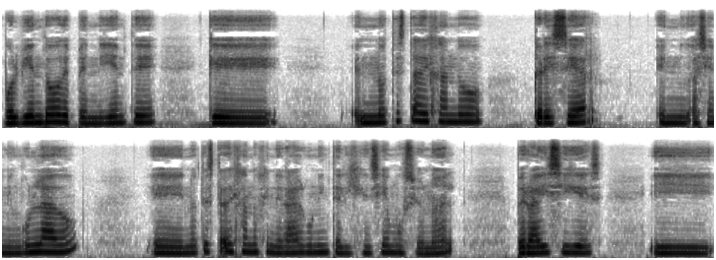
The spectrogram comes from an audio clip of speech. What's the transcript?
volviendo dependiente, que no te está dejando crecer en, hacia ningún lado, eh, no te está dejando generar alguna inteligencia emocional, pero ahí sigues y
